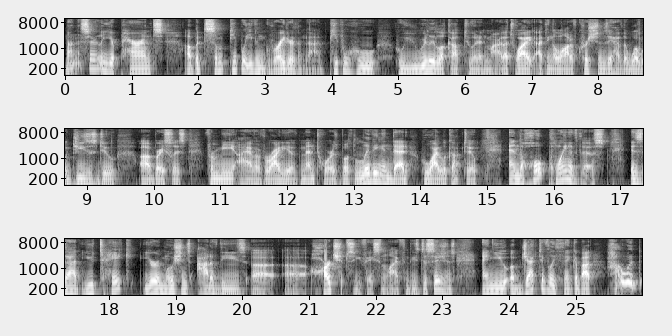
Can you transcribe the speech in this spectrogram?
Not necessarily your parents, uh, but some people even greater than that. People who who you really look up to and admire. That's why I think a lot of Christians they have the "What would Jesus do?" Uh, bracelets. For me, I have a variety of mentors, both living and dead, who I look up to. And the whole point of this is that you take your emotions out of these uh, uh, hardships you face in life and these decisions, and you objectively think about how would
